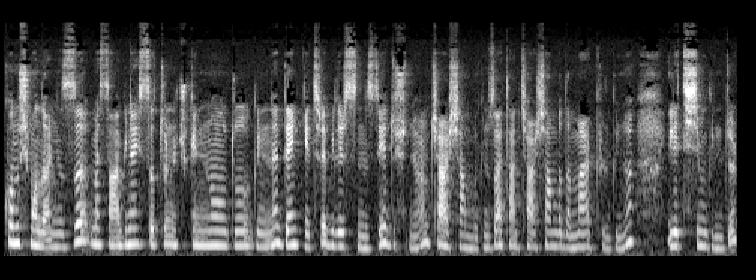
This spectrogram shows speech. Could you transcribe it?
konuşmalarınızı mesela Güneş Satürn üçgeninin olduğu gününe denk getirebilirsiniz diye düşünüyorum. Çarşamba günü zaten çarşamba da Merkür günü iletişim günüdür.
